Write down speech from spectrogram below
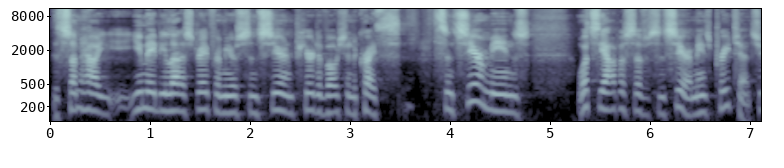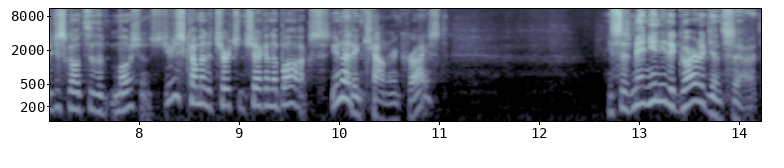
that somehow you may be led astray from your sincere and pure devotion to Christ. Sincere means, what's the opposite of sincere? It means pretense. You're just going through the motions. You're just coming to church and checking the box. You're not encountering Christ. He says, Man, you need to guard against that.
